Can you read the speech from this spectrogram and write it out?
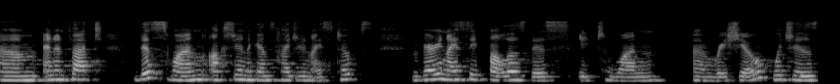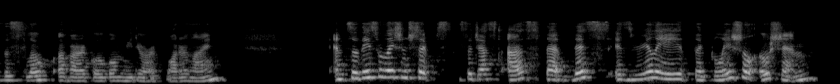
Um, and in fact, this one, oxygen against hydrogen isotopes, very nicely follows this eight to one um, ratio, which is the slope of our global meteoric waterline. And so these relationships suggest us that this is really the glacial ocean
